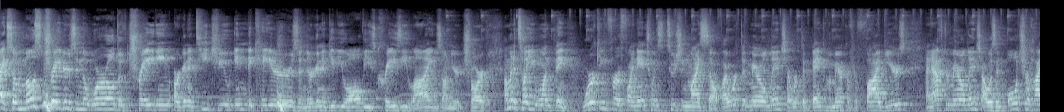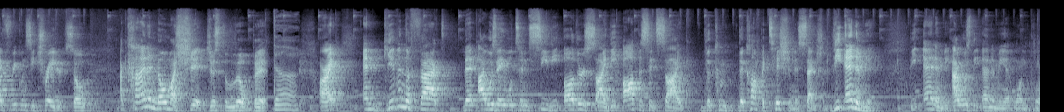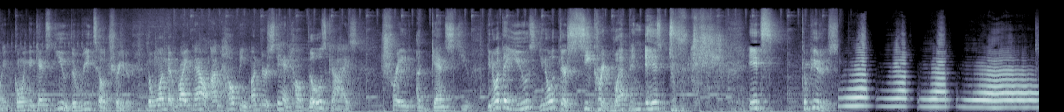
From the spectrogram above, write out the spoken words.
All right, so most traders in the world of trading are gonna teach you indicators and they're gonna give you all these crazy lines on your chart. I'm gonna tell you one thing. Working for a financial institution myself, I worked at Merrill Lynch, I worked at Bank of America for five years, and after Merrill Lynch, I was an ultra high frequency trader. So I kind of know my shit just a little bit. Duh. All right, and given the fact that I was able to see the other side, the opposite side, the, com the competition essentially, the enemy, the enemy. I was the enemy at one point, going against you, the retail trader, the one that right now I'm helping understand how those guys trade against you. You know what they use? You know what their secret weapon is? It's computers.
